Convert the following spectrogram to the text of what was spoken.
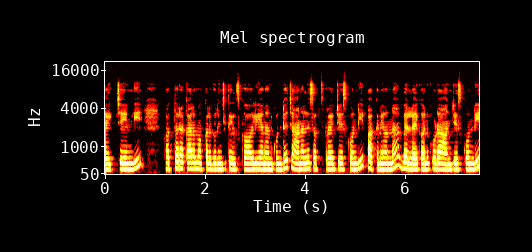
లైక్ చేయండి. కొత్త రకాల మొక్కల గురించి తెలుసుకోవాలి అని అనుకుంటే ఛానల్ని సబ్స్క్రైబ్ చేసుకోండి. పక్కనే ఉన్న బెల్ ఐకాన్ కూడా ఆన్ చేసుకోండి.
